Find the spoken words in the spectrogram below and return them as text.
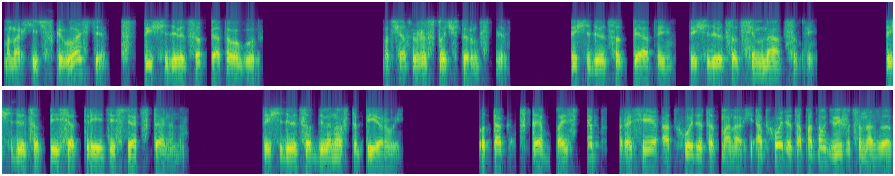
монархической власти с 1905 года. Вот сейчас уже 114 лет. 1905, 1917, 1953 смерть Сталина, 1991. Вот так степ-бай-степ Россия отходит от монархии. Отходит, а потом движется назад.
